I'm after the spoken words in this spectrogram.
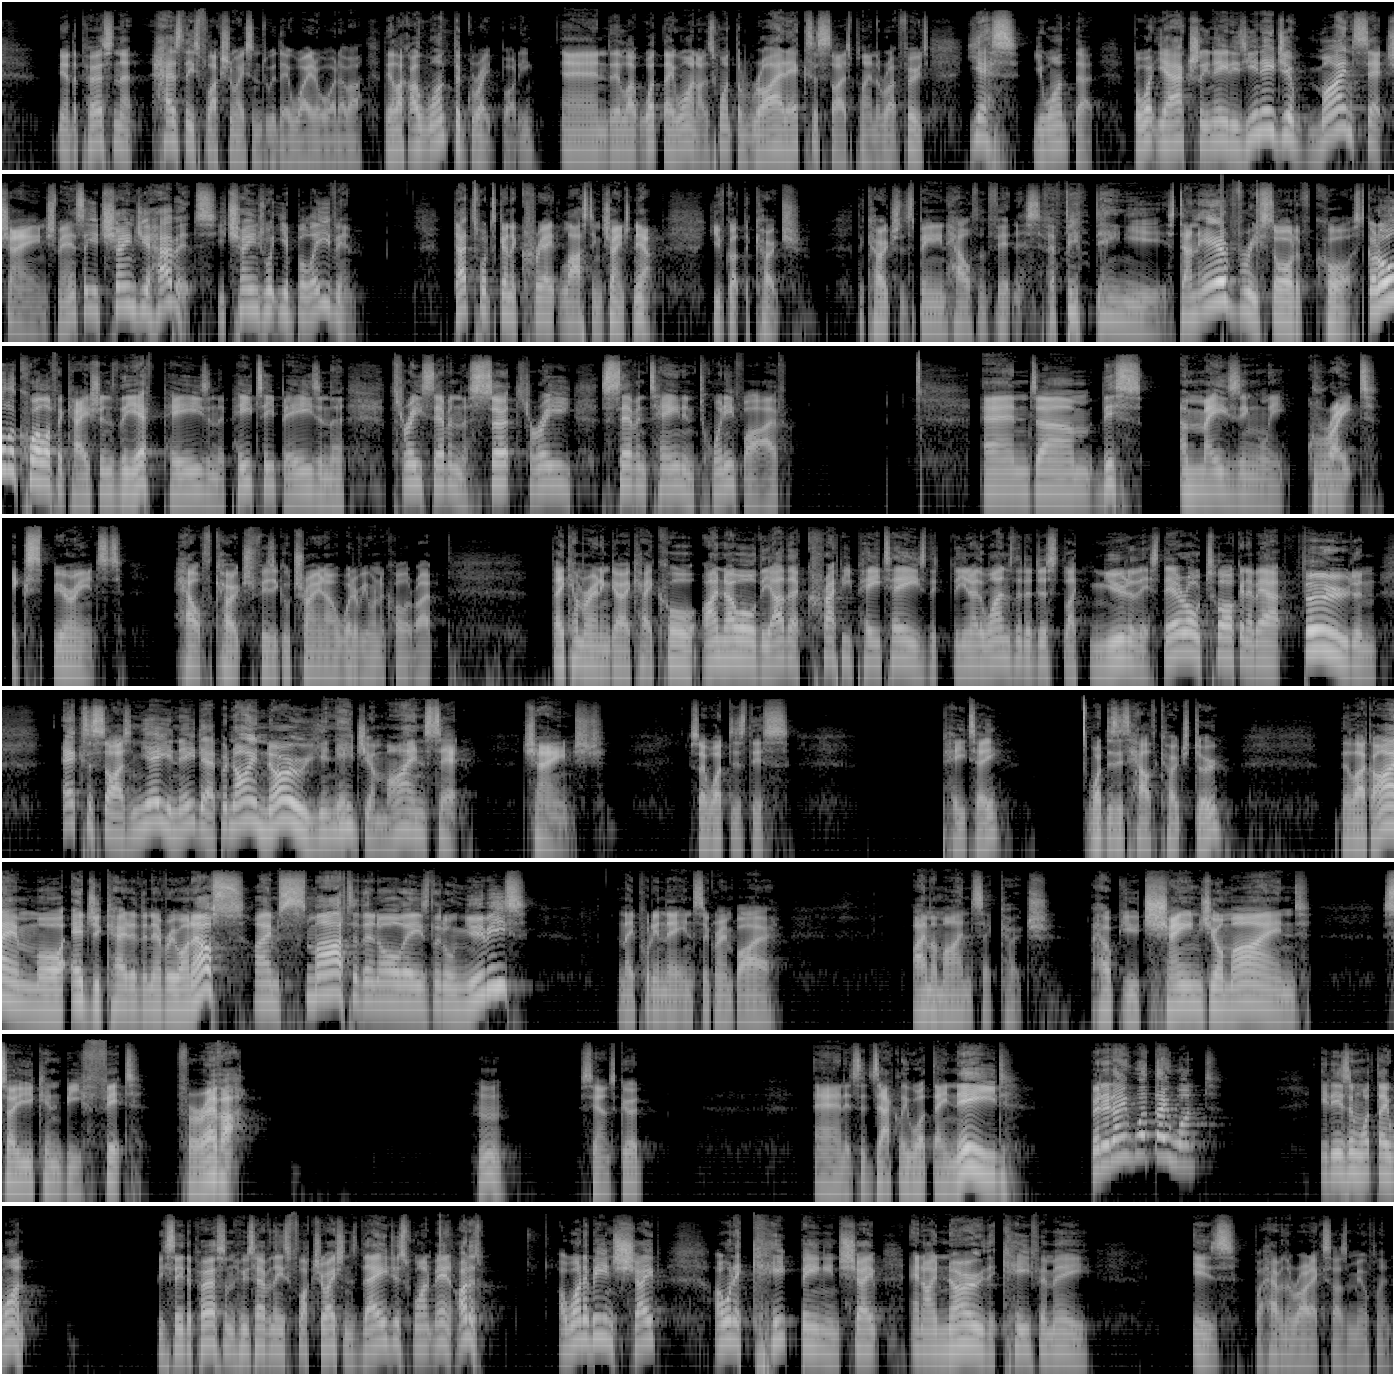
you know the person that has these fluctuations with their weight or whatever, they're like, I want the great body. And they're like, what they want, I just want the right exercise plan, the right foods. Yes, you want that. But what you actually need is you need your mindset changed, man. So you change your habits, you change what you believe in. That's what's going to create lasting change. Now, you've got the coach, the coach that's been in health and fitness for 15 years, done every sort of course, got all the qualifications, the FPs and the PTBs and the 3 7, the CERT 3, 17, and 25. And um, this amazingly great, experienced health coach, physical trainer, whatever you want to call it, right? They come around and go, okay, cool. I know all the other crappy PTs, the, the, you know, the ones that are just like new to this. They're all talking about food and exercise, and yeah, you need that. But I know you need your mindset changed. So, what does this PT, what does this health coach do? They're like, I am more educated than everyone else. I am smarter than all these little newbies and they put in their Instagram bio I'm a mindset coach. I help you change your mind so you can be fit forever. Hmm, sounds good. And it's exactly what they need, but it ain't what they want. It isn't what they want. You see, the person who's having these fluctuations, they just want, man, I just, I want to be in shape. I want to keep being in shape. And I know the key for me is by having the right exercise and meal plan.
